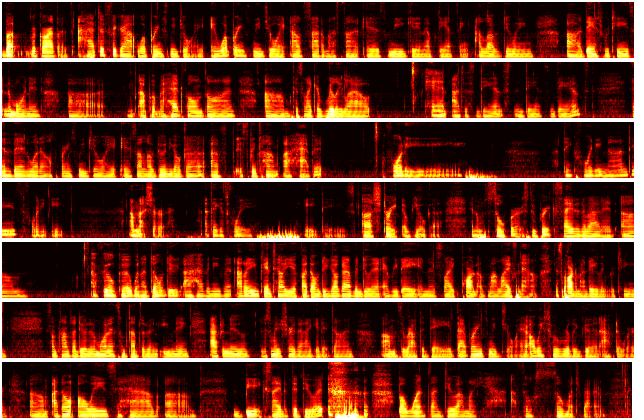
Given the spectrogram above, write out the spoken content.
But regardless, I had to figure out what brings me joy. And what brings me joy outside of my son is me getting up dancing. I love doing uh, dance routines in the morning. Uh, I put my headphones on because um, I like it really loud. And I just danced and danced and danced. And then what else brings me joy is I love doing yoga. I've it's become a habit. 40 I think 49 days, 48. I'm not sure. I think it's 48 days uh, straight of yoga. And I'm super, super excited about it. Um, I feel good when I don't do. I haven't even. I don't even can tell you if I don't do yoga. I've been doing it every day, and it's like part of my life now. It's part of my daily routine. Sometimes I do it in the morning. Sometimes I do it in the evening, afternoon. I just make sure that I get it done um, throughout the day. That brings me joy. I always feel really good afterward. Um, I don't always have. Um, be excited to do it, but once I do I'm like, yeah, I feel so much better.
